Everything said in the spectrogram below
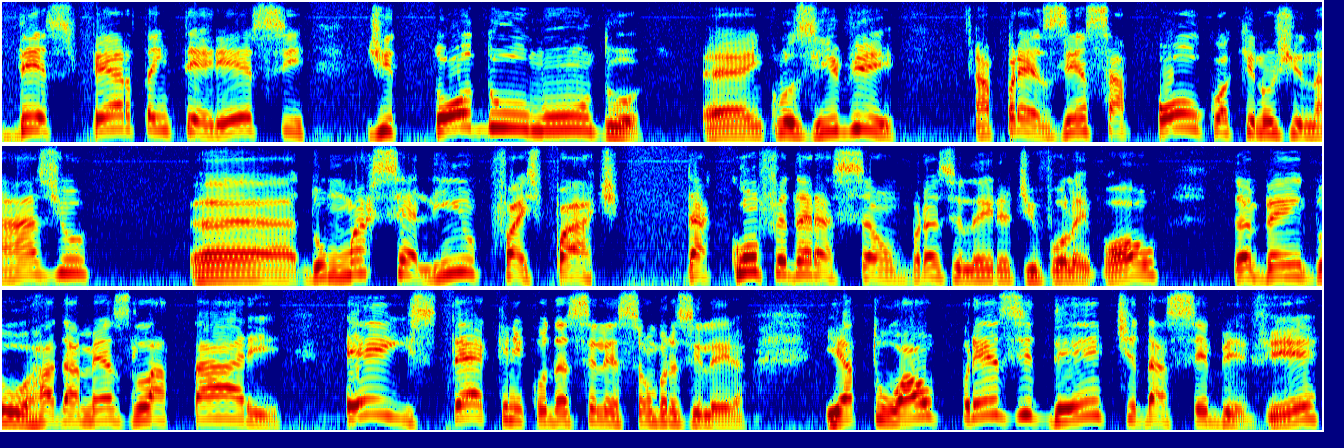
desperta interesse de todo o mundo. É, inclusive, a presença há pouco aqui no ginásio uh, do Marcelinho, que faz parte da Confederação Brasileira de Voleibol, também do Radamés Latari, ex-técnico da seleção brasileira e atual presidente da CBV,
